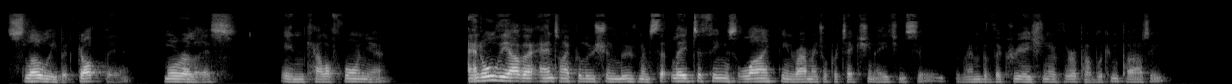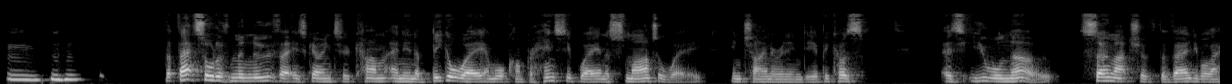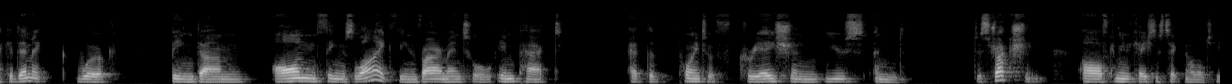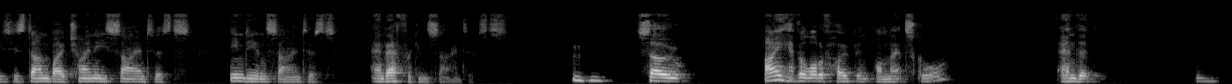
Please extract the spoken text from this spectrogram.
slowly but got there more or less, in California, and all the other anti-pollution movements that led to things like the Environmental Protection Agency. Remember the creation of the Republican Party? Mm-hmm. That that sort of maneuver is going to come and in a bigger way, a more comprehensive way, and a smarter way in China and India, because as you will know, so much of the valuable academic work being done on things like the environmental impact at the point of creation, use, and destruction of communications technologies is done by Chinese scientists, Indian scientists, and African scientists. Mm-hmm. So I have a lot of hope in, on that score, and that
